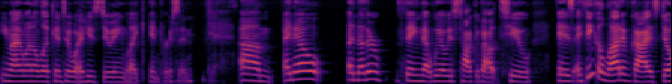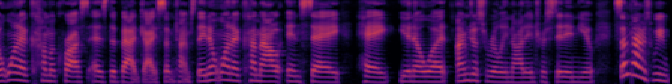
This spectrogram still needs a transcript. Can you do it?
you might want to look into what he's doing like in person. Yes. um, i know another thing that we always talk about too is I think a lot of guys don't want to come across as the bad guys sometimes. They don't want to come out and say, hey, you know what? I'm just really not interested in you. Sometimes we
